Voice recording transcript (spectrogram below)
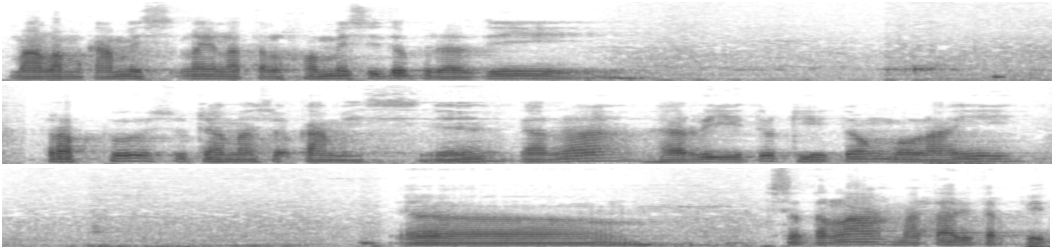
malam Kamis Lailatul Khamis itu berarti Rabu sudah masuk Kamis ya karena hari itu dihitung mulai uh, setelah matahari terbit.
